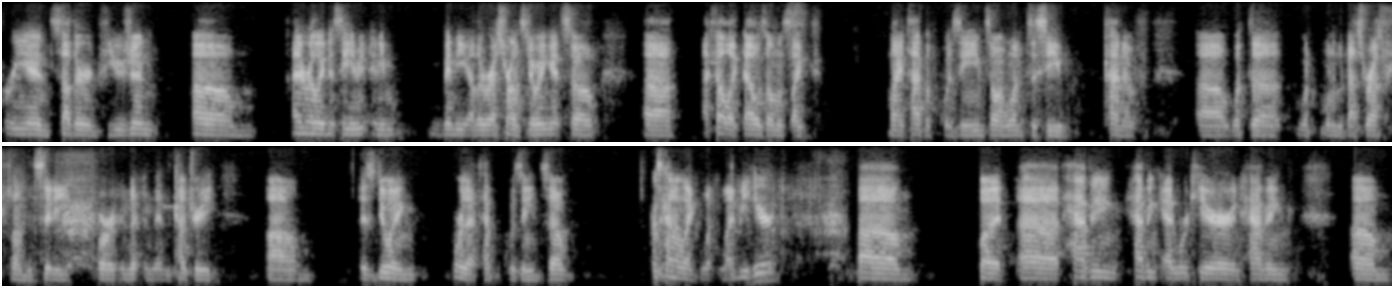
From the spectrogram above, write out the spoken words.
Korean Southern fusion. Um, I didn't really didn't see any many other restaurants doing it, so uh, I felt like that was almost like my type of cuisine. So I wanted to see kind of uh, what the what one of the best restaurants in the city or in the, in the country um, is doing for that type of cuisine. So that's kind of like what led me here. Um, but uh, having having Edward here and having um,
